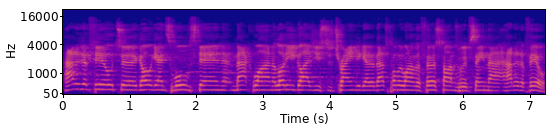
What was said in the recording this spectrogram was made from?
How did it feel to go against Wolves Den, Mac 1? A lot of you guys used to train together. That's probably one of the first times we've seen that. How did it feel?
